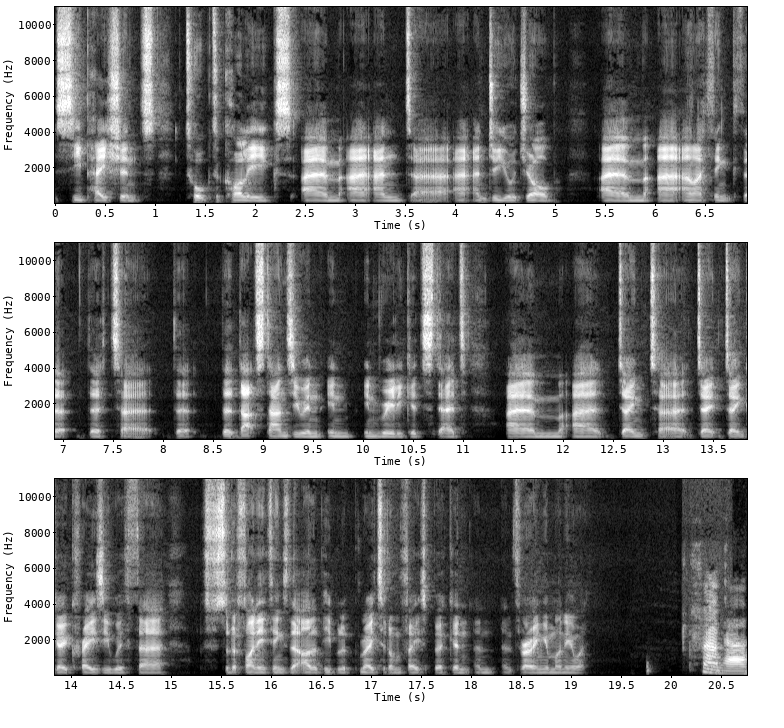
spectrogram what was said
see patients, talk to colleagues, um, and uh, and do your job. Um, uh, and I think that that uh, that that that stands you in in in really good stead. Um, uh, don't uh, don't don't go crazy with uh, sort of finding things that other people have promoted on Facebook and and, and throwing your money away. Fab. Yeah.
